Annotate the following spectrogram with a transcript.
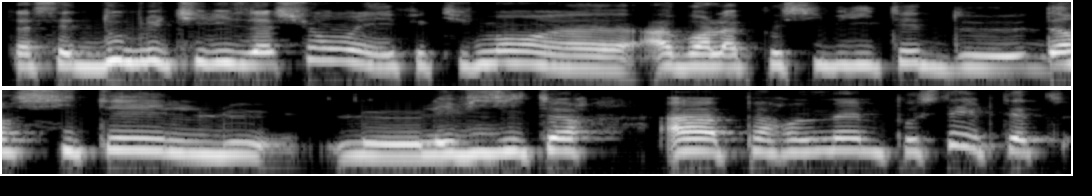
t'as cette double utilisation et effectivement euh, avoir la possibilité d'inciter le, le- les visiteurs à par eux-mêmes poster et peut-être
